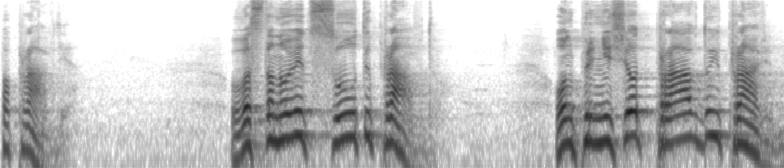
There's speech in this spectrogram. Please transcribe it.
по правде, восстановит суд и правду. Он принесет правду и праведность.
